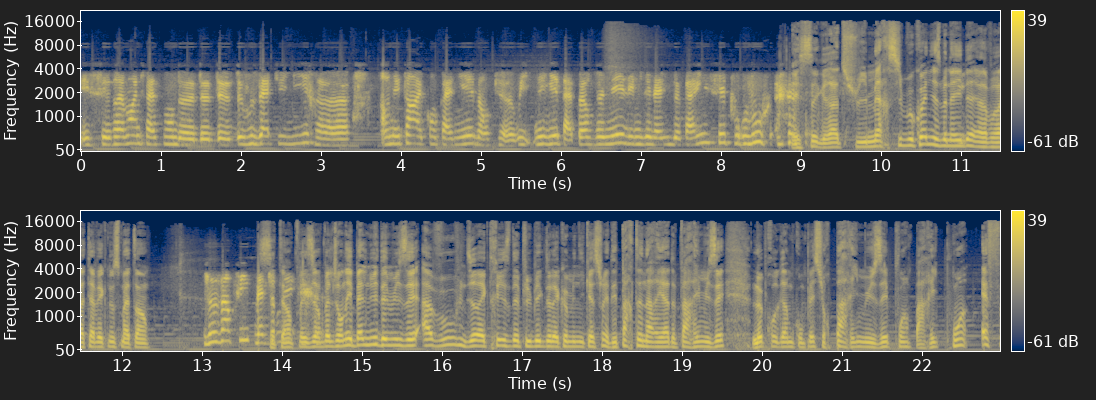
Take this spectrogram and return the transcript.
et c'est vraiment une façon de, de, de, vous accueillir euh, en étant accompagné. Donc euh, oui, n'ayez pas peur, venez, les musées de la ville de Paris, c'est pour vous. et c'est gratuit. Merci beaucoup Agnès Benaïde d'avoir été avec nous ce matin. Je vous en prie, belle C'était un plaisir, belle journée, belle nuit des musées à vous, directrice des publics de la communication et des partenariats de Paris Musée. Le programme complet sur parismusée.paris.fr.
